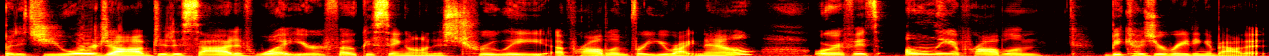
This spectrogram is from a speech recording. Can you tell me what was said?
But it's your job to decide if what you're focusing on is truly a problem for you right now, or if it's only a problem because you're reading about it.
